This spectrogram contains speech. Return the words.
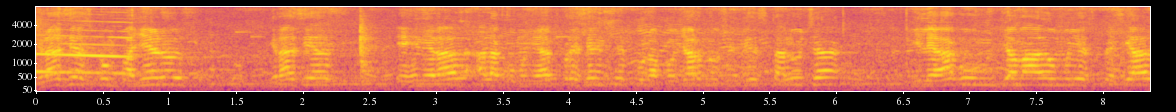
Gracias compañeros, gracias en general a la comunidad presente por apoyarnos en esta lucha. Y le hago un llamado muy especial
